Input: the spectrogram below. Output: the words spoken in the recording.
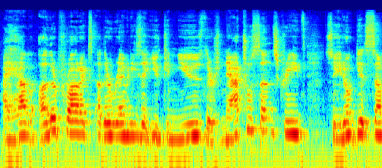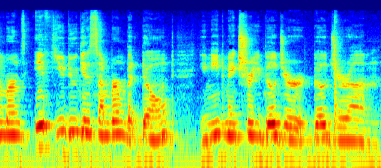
I have other products, other remedies that you can use. There's natural sunscreens so you don't get sunburns. If you do get a sunburn, but don't, you need to make sure you build your build your um,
